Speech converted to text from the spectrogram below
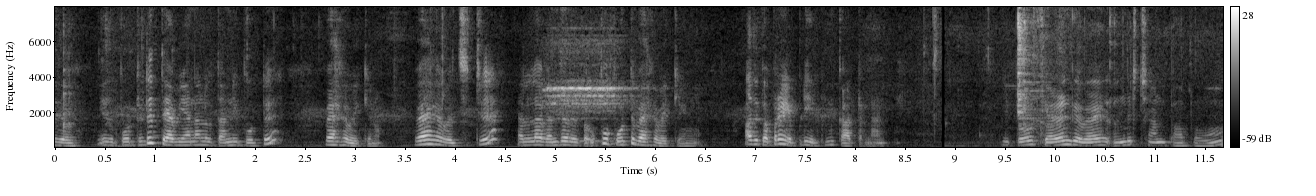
இது இது போட்டுட்டு தேவையான அளவு தண்ணி போட்டு வேக வைக்கணும். வேக வச்சுட்டு நல்லா வெந்ததுக்கு உப்பு போட்டு வேக வைக்கணும். அதுக்கப்புறம் எப்படி இருக்குன்னு காட்டுறேன் நான். இப்போது கிழங்கு வே வந்துருச்சான்னு பார்ப்போம்.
